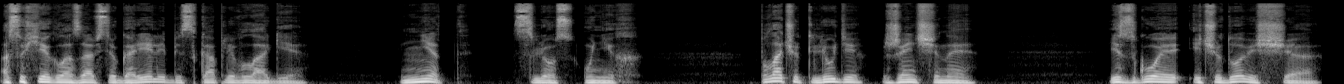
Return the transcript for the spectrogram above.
а сухие глаза все горели без капли влаги. Нет слез у них. Плачут люди, женщины. Изгои и чудовища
